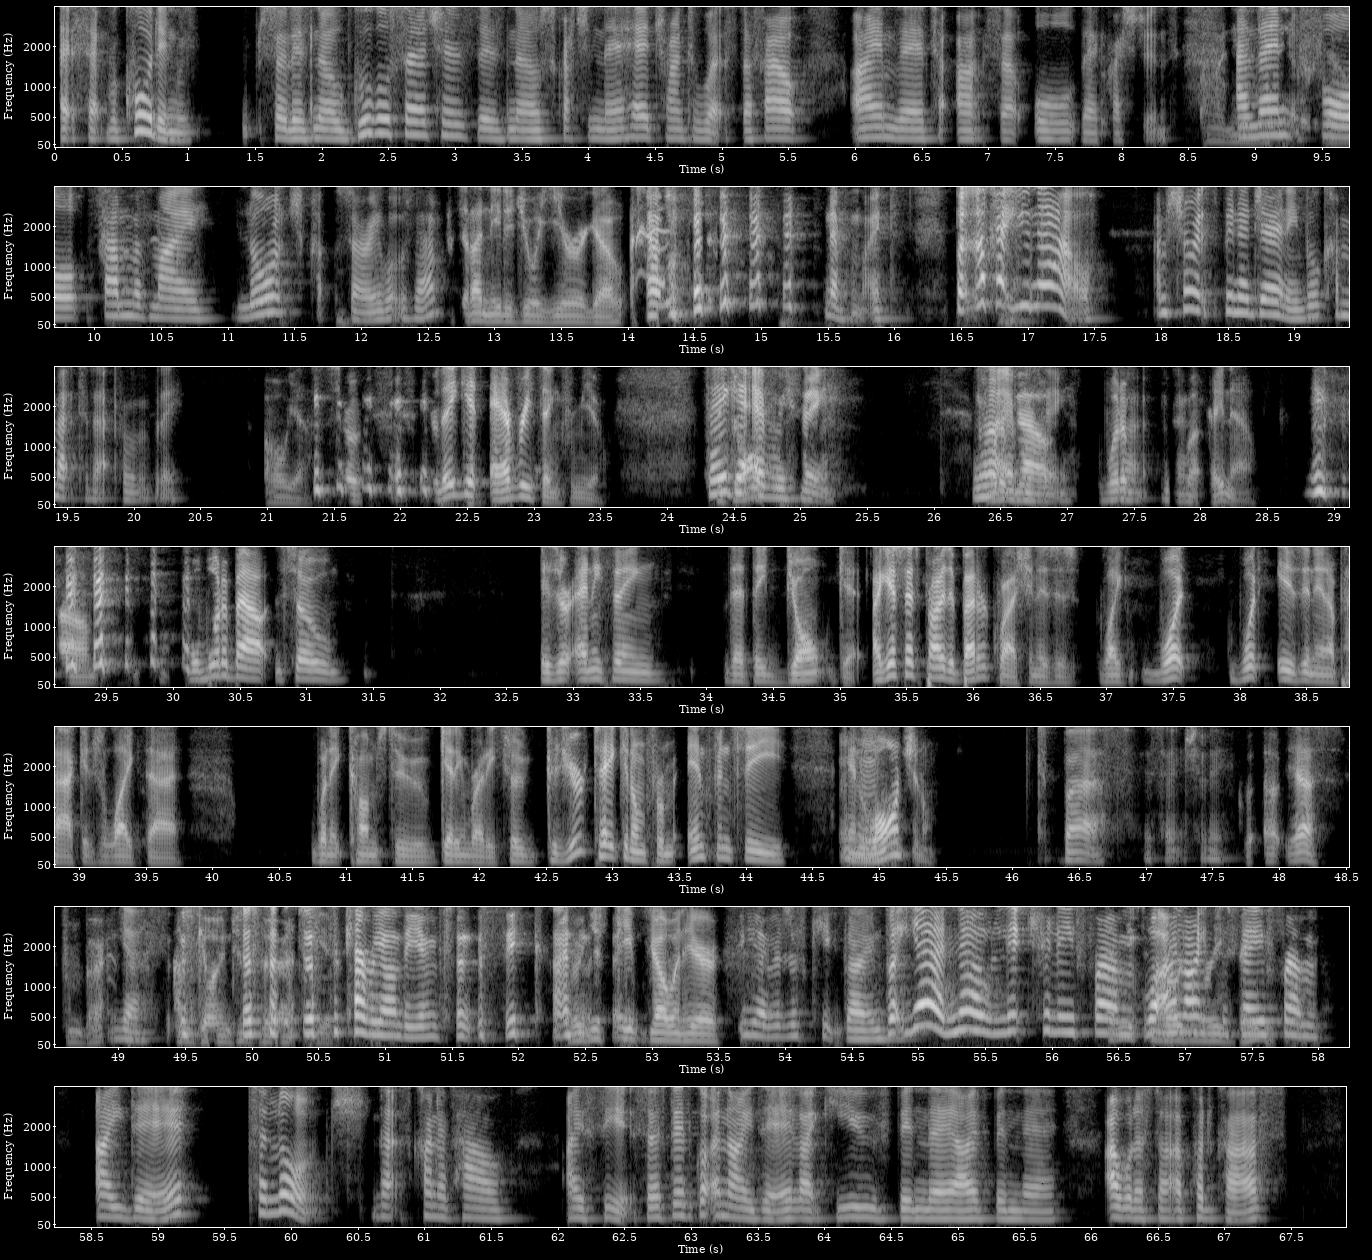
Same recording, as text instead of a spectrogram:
except recording so there's no Google searches, there's no scratching their head trying to work stuff out. I am there to answer all their questions. Oh, and then for some of my launch, sorry, what was that? I said I needed you a year ago. Oh. Never mind. But look at you now. I'm sure it's been a journey. We'll come back to that probably. Oh yes. So, so they get everything from you. They It's get everything. Not What about- everything. What? ab- but, you know. well, hey now. Um, well, what about so? Is there anything that they don't get? I guess that's probably the better question. Is is like what what isn't in a package like that when it comes to getting ready? So because you're taking them from infancy and Mhm. launching them. to birth, essentially. Uh, yes, from birth. Yes. I'm going to just to just to carry on the infancy kind We of just thing. keep going here. Yeah, we'll just keep going. But yeah, no, literally from what I like to say Baby. from idea to launch. That's kind of how I see it. So if they've got an idea, like you've been there, I've been there, I want to start a podcast.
